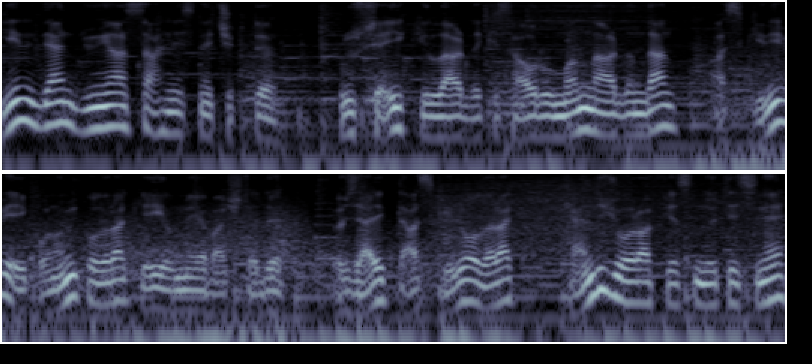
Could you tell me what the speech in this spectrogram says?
yeniden dünya sahnesine çıktı. Rusya ilk yıllardaki savrulmanın ardından askeri ve ekonomik olarak yayılmaya başladı. Özellikle askeri olarak kendi coğrafyasının ötesine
